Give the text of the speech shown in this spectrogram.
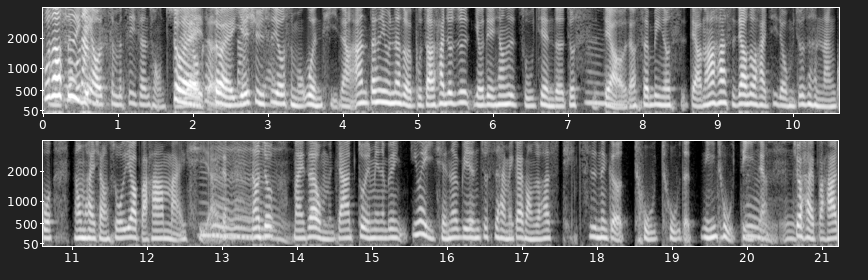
不知道是是不是有有什么寄生虫之对类的，对，长也许是有什么问题这样啊。但是因为那时候也不知道，它就是有点像是逐渐的就死掉了，这样生病就死掉。然后它死掉的时候还记得我们就是很难过，然后我们还想说要把它埋起来这样。嗯然后就埋在我们家对面那边，因为以前那边就是还没盖房的时候，它是是那个土土的泥土地这样，嗯就还把它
